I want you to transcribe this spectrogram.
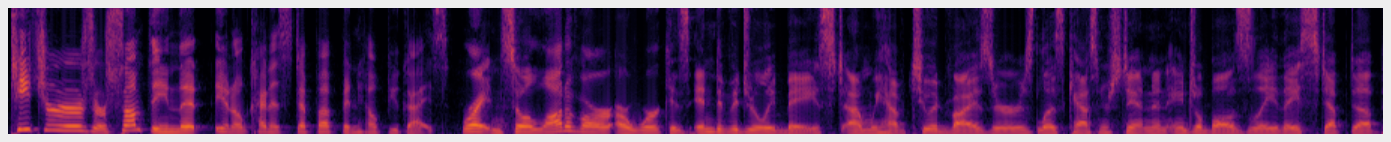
teachers or something that you know kind of step up and help you guys right and so a lot of our, our work is individually based um, we have two advisors liz kastner stanton and angel balsley they stepped up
